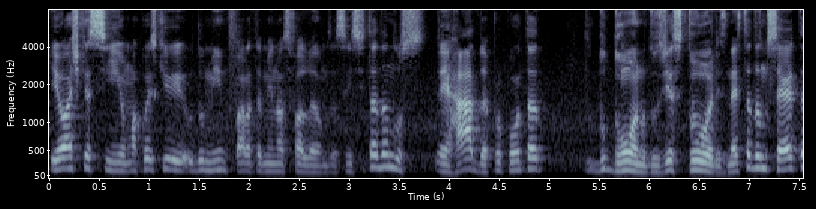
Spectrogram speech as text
Eu acho que assim, uma coisa que o Domingo fala também, nós falamos, assim, se tá dando errado é por conta do dono, dos gestores, né? Se tá dando certo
